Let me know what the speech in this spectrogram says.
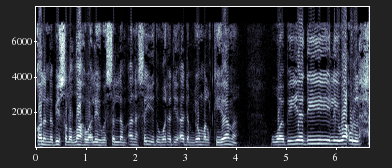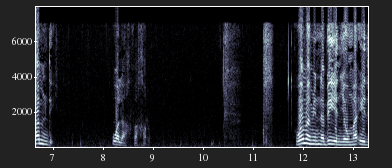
qala nabi sallallahu alaihi wasallam ana sayyidu waladi adam yawm al-qiyamah wa bi yadi liwa'ul hamdi wala fakhr وما من نبي يومئذ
